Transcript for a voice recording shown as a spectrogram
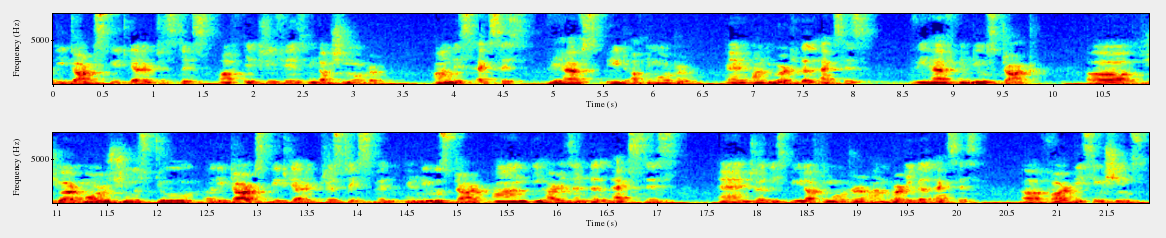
the torque speed characteristics of a three-phase induction motor. On this axis we have speed of the motor and on the vertical axis we have induced torque. Uh, you are more used to uh, the torque speed characteristics with induced torque on the horizontal axis and uh, the speed of the motor on vertical axis. Uh, for DC machines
